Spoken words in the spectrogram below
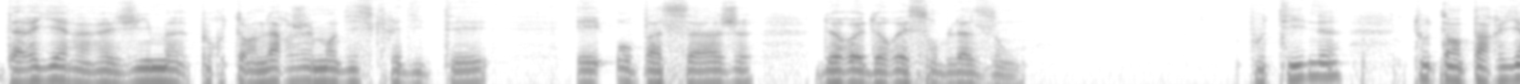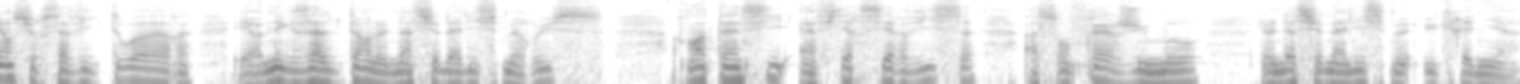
derrière un régime pourtant largement discrédité et, au passage, de redorer son blason. Poutine, tout en pariant sur sa victoire et en exaltant le nationalisme russe, rend ainsi un fier service à son frère jumeau, le nationalisme ukrainien.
